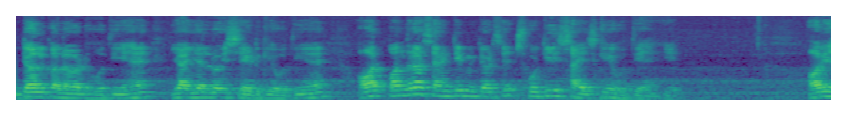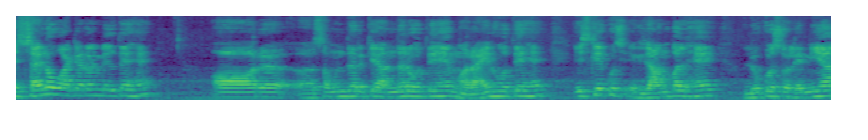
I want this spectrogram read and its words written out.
डल कलर्ड होती हैं या येलो शेड की होती हैं और 15 सेंटीमीटर से छोटी साइज़ की होती हैं ये। और ये सेलो वाटर में मिलते हैं और समुद्र के अंदर होते हैं मराइन होते हैं। इसके कुछ एग्ज़ाम्पल हैं लुकोसोलेनिया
